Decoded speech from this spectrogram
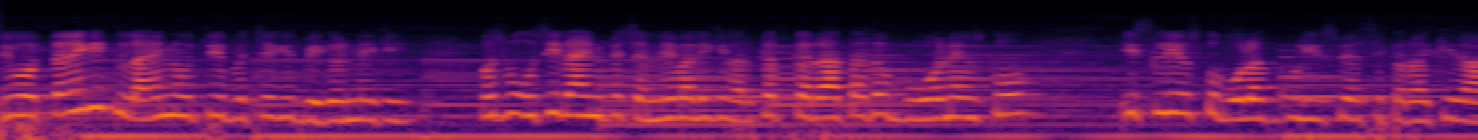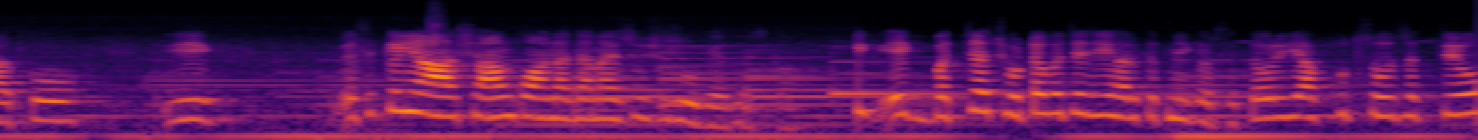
जो होता है ना कि एक लाइन होती है बच्चे की बिगड़ने की, बस वो उसी लाइन पे चलने वाली की हरकत कर रहा था तो बुआ ने उसको इसलिए उसको बोला, पुलिस पे ऐसे करा कि रात को ये ऐसे कहीं यहाँ शाम को आना जाना ऐसे शुरू हो गया था उसका एक, एक बच्चा छोटा बच्चा ये हरकत नहीं कर सकता। और ये आप खुद सोच सकते हो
